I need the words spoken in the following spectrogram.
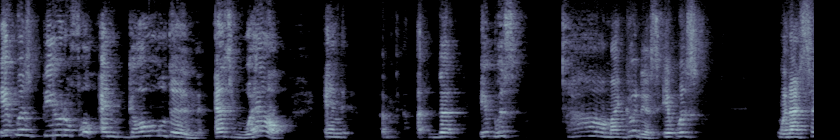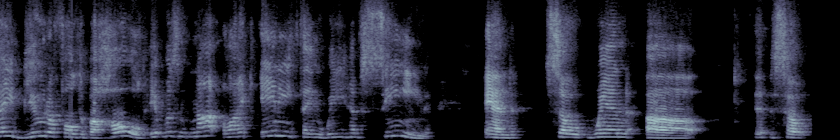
It was beautiful and golden as well. And uh, the it was oh my goodness, it was when I say beautiful to behold, it was not like anything we have seen. And so when uh, so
